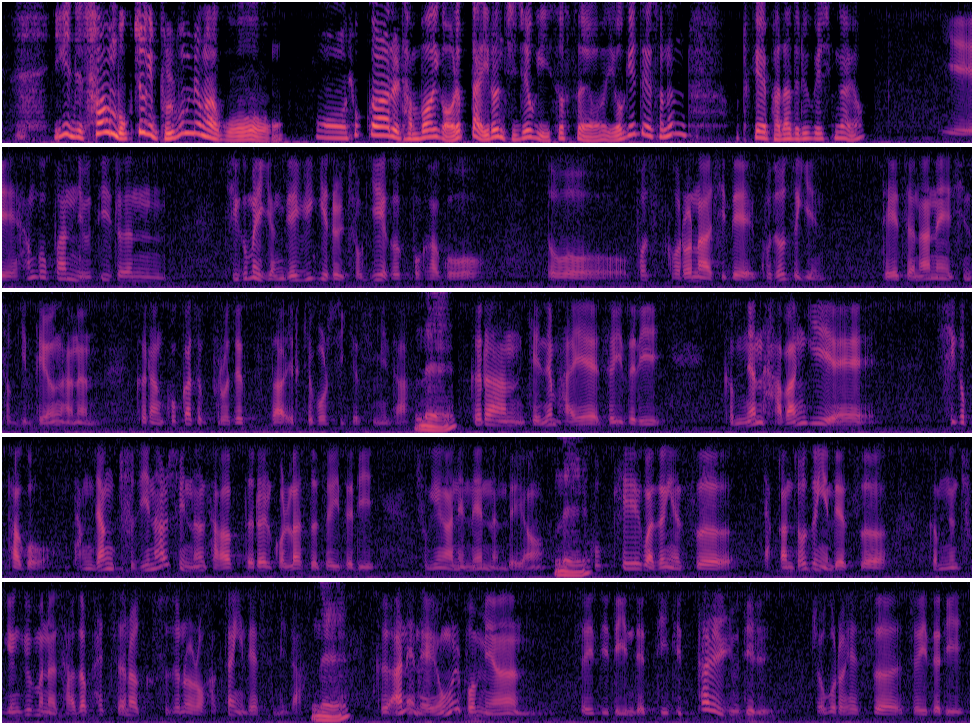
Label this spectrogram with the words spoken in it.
이게 이제 사업 목적이 불분명하고 어, 효과를 담보하기가 어렵다 이런 지적이 있었어요. 여기에 대해서는 어떻게 받아들이고 계신가요? 한국판 뉴딜은 지금의 경제 위기를 조기에 극복하고 또 포스트 코로나 시대 구조적인 대전환에 신속히 대응하는 그러한 국가적 프로젝트다 이렇게 볼 수 있겠습니다. 네. 그러한 개념 하에 저희들이 금년 하반기에 시급하고 당장 추진할 수 있는 사업들을 골라서 저희들이 추경안에 냈는데요. 네. 국회 과정에서 약간 조정이 돼서 금년 추경 규모는 4조 8천억 수준으로 확장이 됐습니다. 네. 그 안에 내용을 보면 저희들이 이제 디지털 유딜 쪽으로 해서 저희들이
